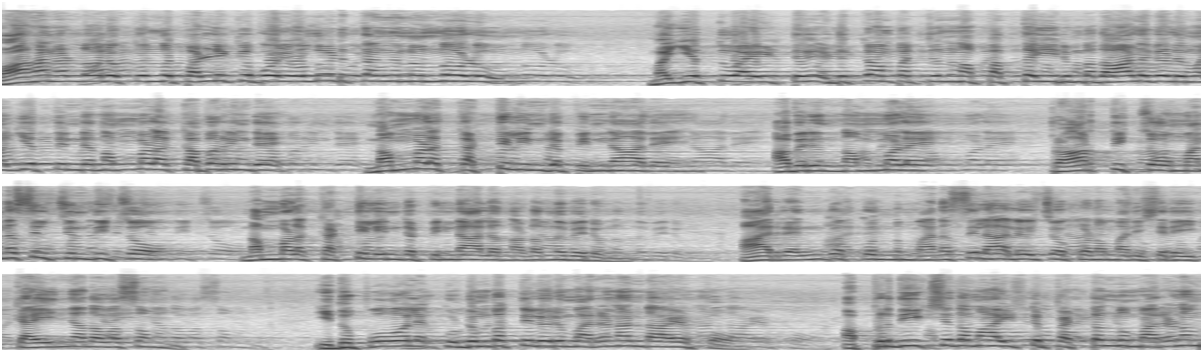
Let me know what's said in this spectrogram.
വാഹനമുള്ളവരൊക്കെ ഒന്ന് പള്ളിക്ക് പോയി ഒന്നെടുത്ത് അങ്ങ് നിന്നോളൂ. മയ്യത്തുമായിട്ട് എടുക്കാൻ പറ്റുന്ന പത്ത് ഇരുപത് ആളുകൾ മയ്യത്തിന്റെ നമ്മളെ കബറിന്റെ നമ്മളെ കട്ടിലിന്റെ പിന്നാലെ. അവർ നമ്മളെ പ്രാർത്ഥിച്ചോ മനസ്സിൽ ചിന്തിച്ചോ നമ്മളെ കട്ടിലിന്റെ പിന്നാലെ നടന്നു വരും. ആ രംഗൊക്കെ ഒന്ന് മനസ്സിലാലോചിച്ച് നോക്കണം മനുഷ്യരെ. ഈ കഴിഞ്ഞ ദിവസം ഇതുപോലെ കുടുംബത്തിൽ ഒരു മരണം ഉണ്ടായപ്പോ അപ്രതീക്ഷിതമായിട്ട് പെട്ടെന്ന് മരണം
